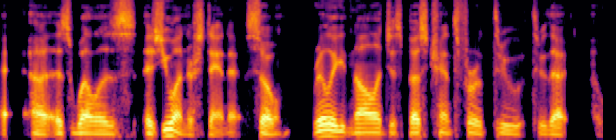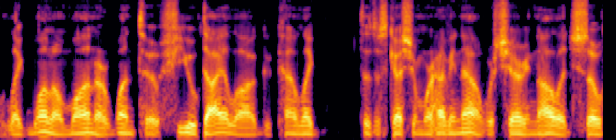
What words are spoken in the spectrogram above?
uh, uh, as well as as you understand it. So really, knowledge is best transferred through through that like one-on-one or one to a few dialogue, kind of like the discussion we're having now. We're sharing knowledge, so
